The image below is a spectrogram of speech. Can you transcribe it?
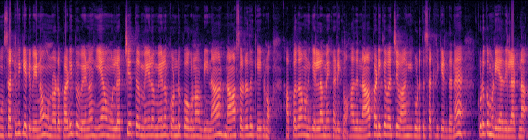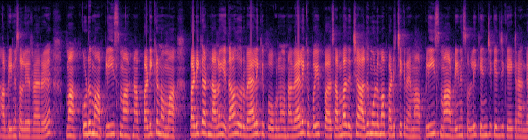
உன் சர்டிஃபிகேட் வேணும் உன்னோட படிப்பு வேணும். ஏன் உன் லட்சியத்தை மேலும் மேலும் கொண்டு போகணும் அப்படின்னா நான் சொல்கிறத கேட்கணும். அப்போ தான் உனக்கு எல்லாமே கிடைக்கும். அது நான் படிக்க வச்சு வாங்கி கொடுத்த சர்டிஃபிகேட் தானே? கொடுக்க முடியாது இல்லாட்டினா அப்படின்னு சொல்லிடுறாரு. மா கொடுமா ப்ளீஸ்மா நான் படிக்கணும்மா. படிக்காட்டினாலும் ஏதாவது ஒரு வேலைக்கு போகணும். நான் வேலைக்கு போய் ப சம்பாதிச்சு அது மூலமாக படிச்சுக்கிறேம்மா. ப்ளீஸ்மா அப்படின்னு சொல்லி கெஞ்சி கெஞ்சி கேட்குறாங்க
